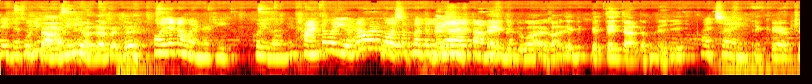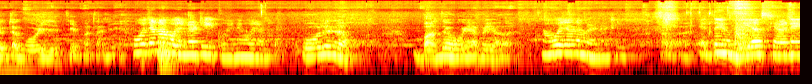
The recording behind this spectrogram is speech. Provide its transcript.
ਏਦਾਂ ਥੋੜੀ ਕਾਫ ਨਹੀਂ ਹੁੰਦਾ ਪਤਾ। ਹੋ ਜਾਣਾ ਹੋ ਜਾਣਾ ਠੀਕ। ਕੋਈ ਗੱਲ ਨਹੀਂ ਠੰਡ ਹੋਈ ਹੋ ਨਾ ਹੁਣ ਮੌਸਮ ਬਦਲ ਗਿਆ ਹੈ ਤਾਂ ਮੈਂ ਵੀ ਇੱਕ ਦੁਆ ਖਾਦੇ ਕਿ ਪਿੱਤੇ ਦਰਦ ਹੁੰਦੇ ਸੀ ਅੱਛਾ ਜੀ। ਇੱਕ ਕੈਪਸੂਲ ਤਾਂ ਗੋਲੀ ਦਿੱਤੀ ਪਤਾ ਨਹੀਂ। ਹੋ ਜਾਣਾ ਹੋ ਜਾਣਾ ਠੀਕ ਕੋਈ ਨਹੀਂ ਹੋ ਜਾਣਾ। ਉਹਦੇ ਨਾਲ ਬੰਦ ਹੋ ਗਿਆ ਭਈ ਹਾਂ ਹਾਂ, ਹੋ ਜਾਣਾ ਹੋ ਜਾਣਾ ਠੀਕ। ਏਦਾਂ ਹੀ ਹੁੰਦੀ ਆ ਸਿਆਣੇ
